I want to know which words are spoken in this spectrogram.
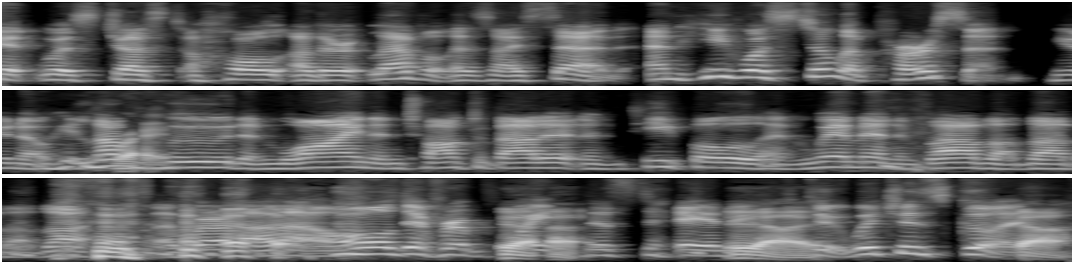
it was just a whole other level, as I said. And he was still a person. You know, he loved Right. food and wine and talked about it and people and women and blah blah blah blah blah. We're at a whole different point Yeah. this day and age Yeah. too, which is good. Yeah.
